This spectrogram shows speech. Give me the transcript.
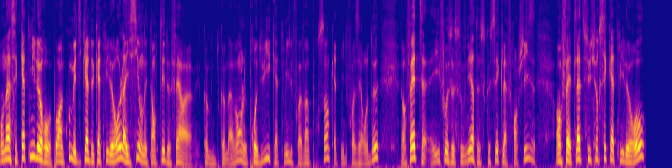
on a ces 4000 euros. Pour un coût médical de 4000 euros, là, ici, on est tenté de faire, euh, comme, avant, le produit 4000 fois 20%, 4000 fois 0,2. En fait, il faut se souvenir de ce que c'est que la franchise. En fait, là-dessus, sur ces 4000 euros,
